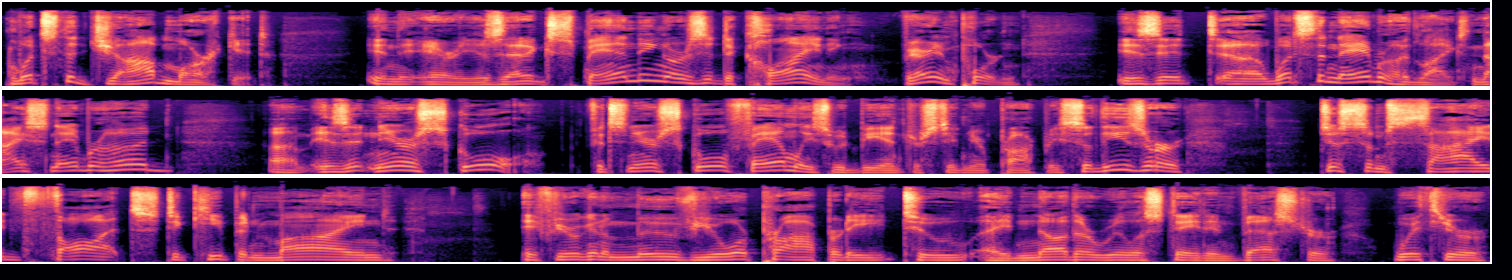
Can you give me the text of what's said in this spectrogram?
What's the job market in the area? Is that expanding or is it declining? Very important. Is it uh, what's the neighborhood like? Nice neighborhood? Um, is it near a school? If it's near school, families would be interested in your property. So these are just some side thoughts to keep in mind if you're going to move your property to another real estate investor with your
